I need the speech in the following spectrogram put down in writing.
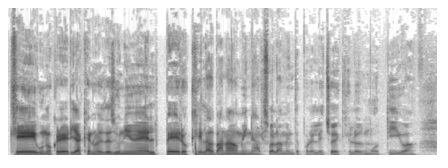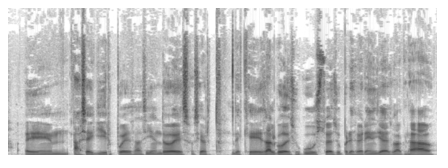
que uno creería que no es de su nivel, pero que las van a dominar solamente por el hecho de que los motiva eh, a seguir pues haciendo eso, ¿cierto? De que es algo de su gusto, de su preferencia, de su agrado.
